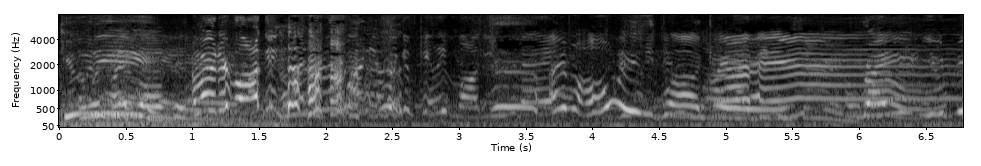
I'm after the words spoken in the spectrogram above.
Cutie! I'm already vlogging! Is Cailey vlogging today? I'm always vlogging. Right? You'd be.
